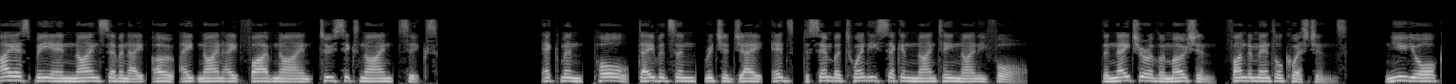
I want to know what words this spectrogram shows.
ISBN 978 0 89859 269 6. Ekman, Paul, Davidson, Richard J., eds. December 22, 1994. The Nature of Emotion, Fundamental Questions. New York,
